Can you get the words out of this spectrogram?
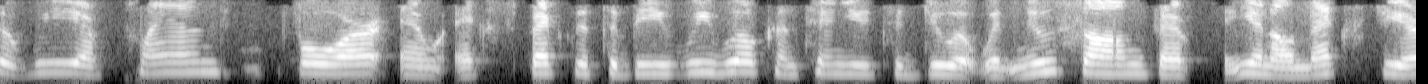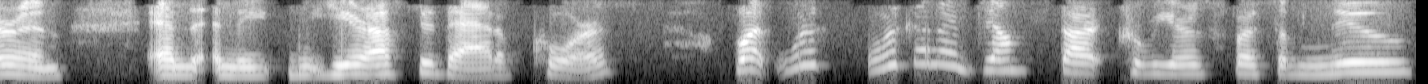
that we have planned for and expect it to be, we will continue to do it with new songs that you know next year and and and the year after that, of course. But we're we're going to jumpstart careers for some new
